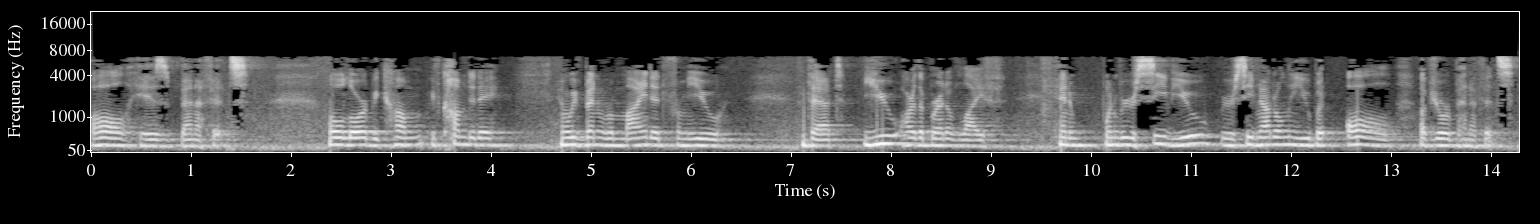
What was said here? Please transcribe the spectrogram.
all his benefits. O Lord, we come, we've come today, and we've been reminded from you that you are the bread of life. And when we receive you, we receive not only you, but all of your benefits.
